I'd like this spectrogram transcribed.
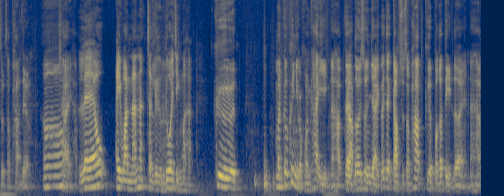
สู่สภาพเดิมอ๋อใช่ครับแล้วไอ้วันนั้นน่ะจะลืมด้วยจริงไหมฮะคือ มันก็ขึ้นอยู่กับคนไข้อีกนะครับ แต่ครับโดยส่วนใหญ่ก็จะกลับสู่สภาพเกือบปกติเลยนะครับ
